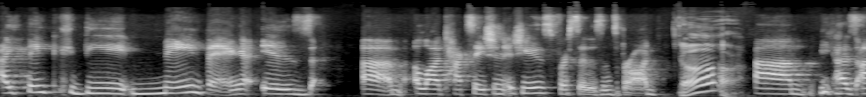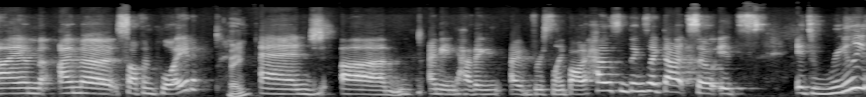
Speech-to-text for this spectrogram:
I think the main thing is um, a lot of taxation issues for citizens abroad. Ah, Um, because I'm I'm a self-employed, right. and um, I mean, having I've recently bought a house and things like that, so it's it's really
